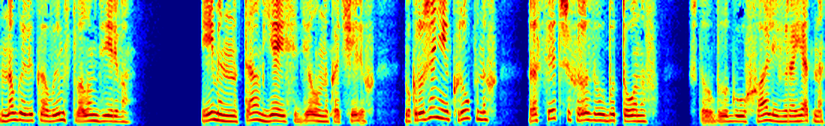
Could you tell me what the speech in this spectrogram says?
многовековым стволом дерева. именно там я и сидела на качелях в окружении крупных, расцветших розовых бутонов, что благоухали, вероятно,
